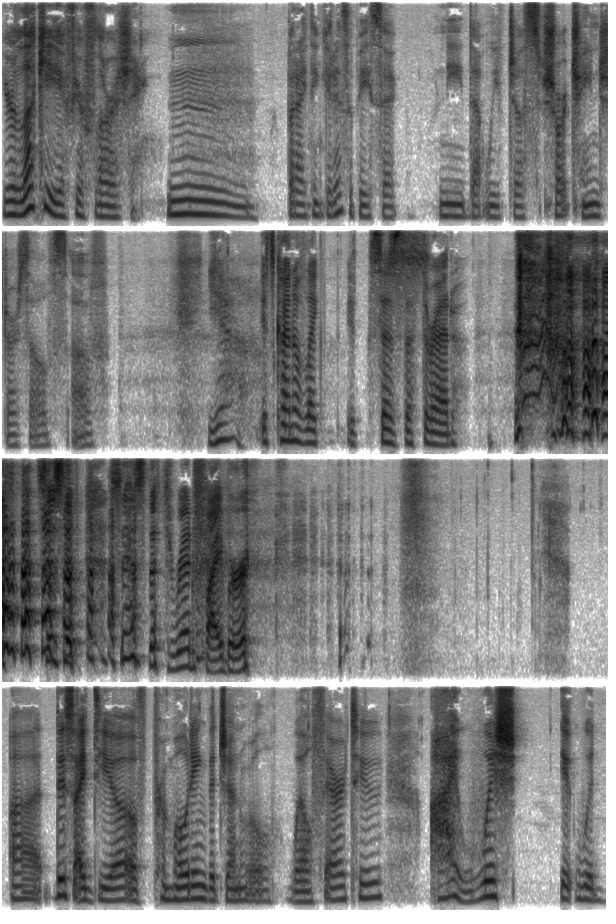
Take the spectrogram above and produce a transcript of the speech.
You're lucky if you're flourishing, mm. but I think it is a basic need that we've just shortchanged ourselves of. Yeah, it's kind of like it Says the thread. Says the says the thread fiber. Uh, this idea of promoting the general welfare too, I wish it would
